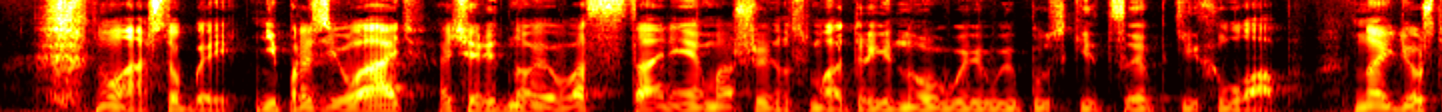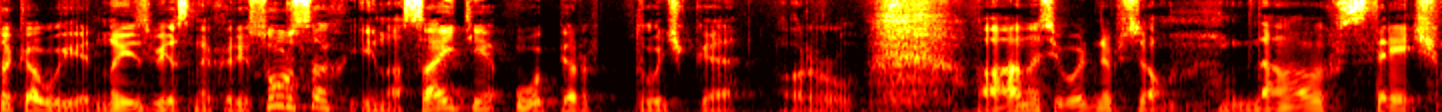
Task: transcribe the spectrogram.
Ну а чтобы не прозевать очередное восстание машин, смотри новые выпуски цепких лап. Найдешь таковые на известных ресурсах и на сайте oper.ru. А на сегодня все. До новых встреч.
